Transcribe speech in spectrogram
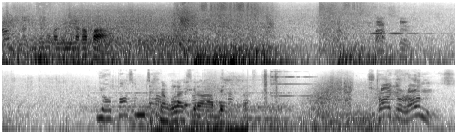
Ano kanina ka pa? Faster! Your bottom Taas ng tower class, grabe. Striker runs!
